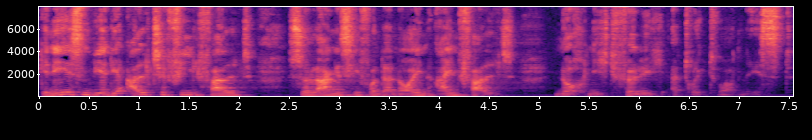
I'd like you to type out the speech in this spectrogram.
genießen wir die alte Vielfalt, solange sie von der neuen Einfalt noch nicht völlig erdrückt worden ist.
